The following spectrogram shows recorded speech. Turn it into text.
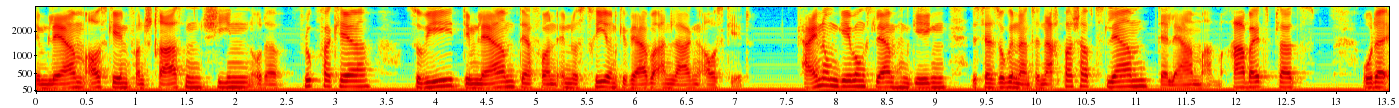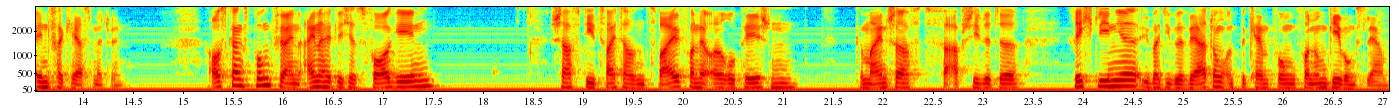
dem Lärm ausgehend von Straßen, Schienen oder Flugverkehr sowie dem Lärm, der von Industrie- und Gewerbeanlagen ausgeht. Kein Umgebungslärm hingegen ist der sogenannte Nachbarschaftslärm, der Lärm am Arbeitsplatz oder in Verkehrsmitteln. Ausgangspunkt für ein einheitliches Vorgehen schafft die 2002 von der Europäischen Gemeinschaft verabschiedete Richtlinie über die Bewertung und Bekämpfung von Umgebungslärm.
